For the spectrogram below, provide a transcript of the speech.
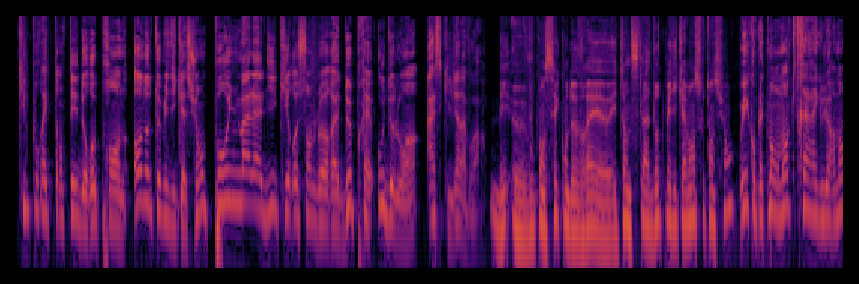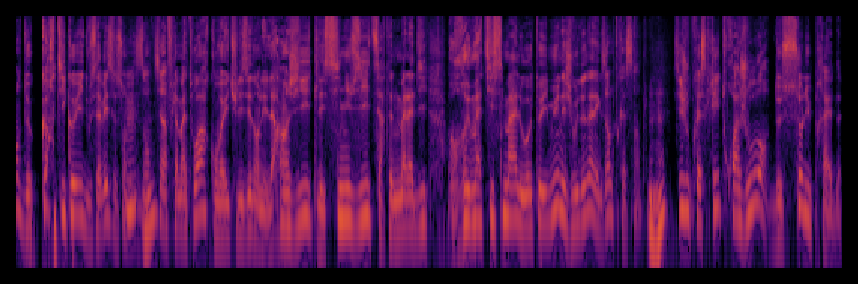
qu'il pourrait tenter de reprendre en automédication pour une maladie qui ressemblerait de près ou de loin à ce qu'il vient d'avoir. Mais euh, vous pensez qu'on devrait euh, étendre cela à d'autres médicaments sous tension? Oui, complètement. On manque très régulièrement de corticoïdes. Vous savez, ce sont Mhm. les anti-inflammatoires qu'on va utiliser dans les laryngites, les sinusites, certaines maladies rhumatismales ou auto-immunes. Et je vais vous donner un exemple très simple. Mhm. Si je vous prescris trois jours de Soluprède,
